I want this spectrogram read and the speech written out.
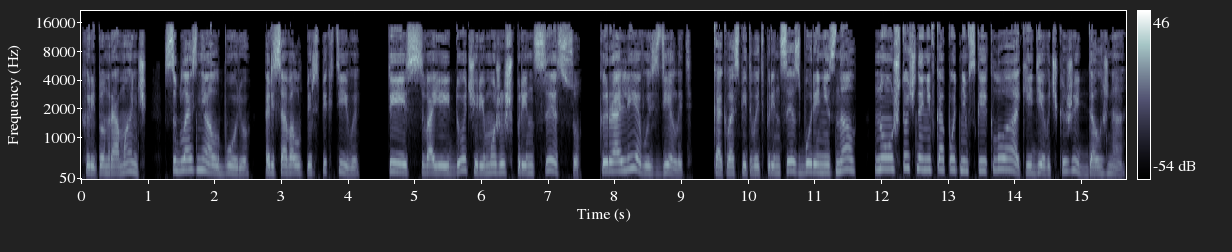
Харитон Романч соблазнял Борю, рисовал перспективы. Ты из своей дочери можешь принцессу, королеву сделать. Как воспитывать принцесс Боря не знал, но уж точно не в Капотневской клоаке девочка жить должна.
